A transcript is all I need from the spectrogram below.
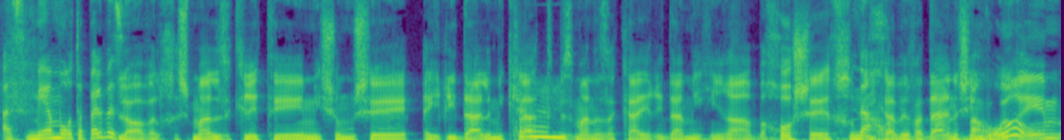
אז מי אמור לטפל בזה? לא, אבל חשמל זה קריטי, משום שהירידה למקלט כן. בזמן אזעקה, ירידה מהירה בחושך, נכון. בוודאי אנשים. מבוגרים,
